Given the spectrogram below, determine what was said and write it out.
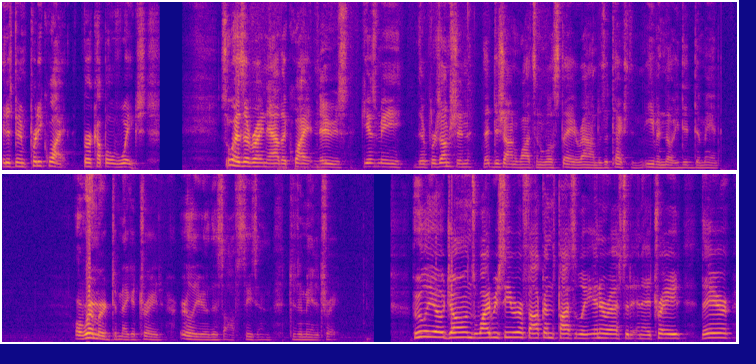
it has been pretty quiet for a couple of weeks so as of right now the quiet news gives me the presumption that Deshaun Watson will stay around as a Texan, even though he did demand or rumored to make a trade earlier this offseason to demand a trade. Julio Jones, wide receiver, Falcons possibly interested in a trade there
